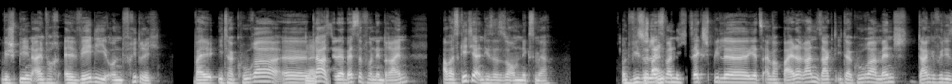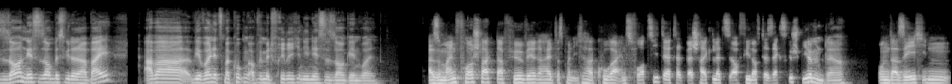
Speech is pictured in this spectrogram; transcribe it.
wir spielen einfach Elvedi und Friedrich? Weil Itakura, äh, nee. klar, ist ja der Beste von den dreien, aber es geht ja in dieser Saison um nichts mehr. Und wieso lässt man nicht sechs Spiele jetzt einfach beide ran? Sagt Itakura, Mensch, danke für die Saison, nächste Saison bist du wieder dabei. Aber wir wollen jetzt mal gucken, ob wir mit Friedrich in die nächste Saison gehen wollen. Also mein Vorschlag dafür wäre halt, dass man Itakura ins vorzieht. Der hat halt bei Schalke letztes Jahr auch viel auf der 6 gespielt. Stimmt, ja. Und da sehe ich ihn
